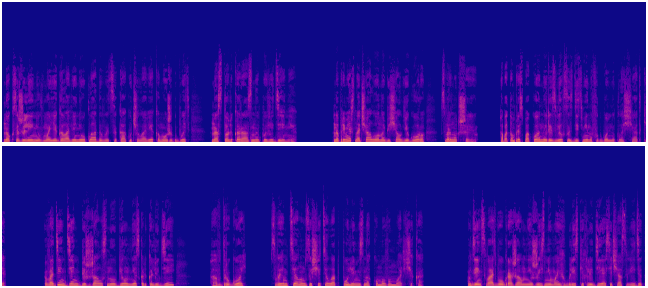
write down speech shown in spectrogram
Но, к сожалению, в моей голове не укладывается, как у человека может быть настолько разное поведение. Например, сначала он обещал Егору свернуть шею, а потом преспокойно резвился с детьми на футбольной площадке. В один день безжалостно убил несколько людей, а в другой своим телом защитил от пули незнакомого мальчика. В день свадьбы угрожал мне жизнью моих близких людей, а сейчас видит,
